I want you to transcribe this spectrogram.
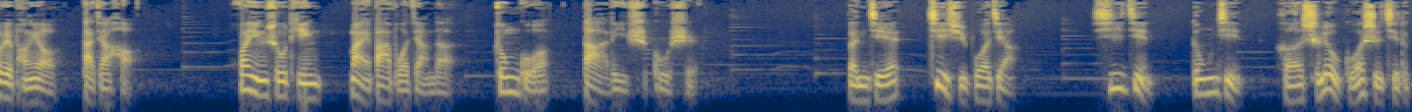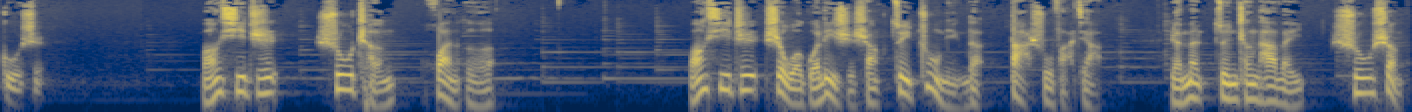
各位朋友，大家好，欢迎收听麦巴播讲的中国大历史故事。本节继续播讲西晋、东晋和十六国时期的故事。王羲之书成宦娥。王羲之是我国历史上最著名的大书法家，人们尊称他为书圣。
